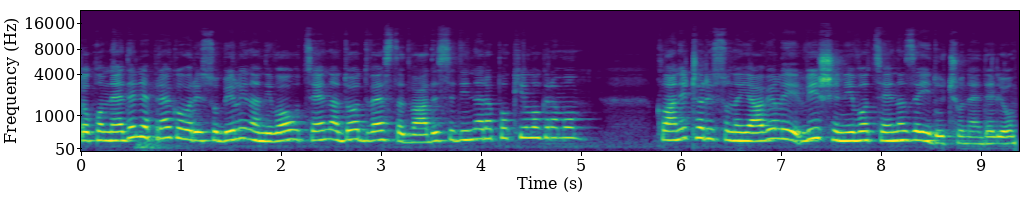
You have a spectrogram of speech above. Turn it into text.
Tokom nedelje pregovori su bili na nivou cena do 220 dinara po kilogramu, Klaničari su najavili viši nivo cena za iduću nedelju,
